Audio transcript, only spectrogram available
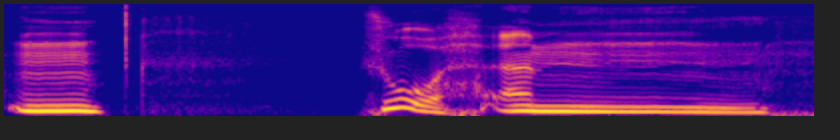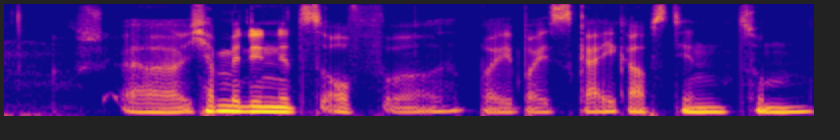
Mmh Jo, ähm, äh, ich habe mir den jetzt auf, äh, bei, bei Sky gab es den zum,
